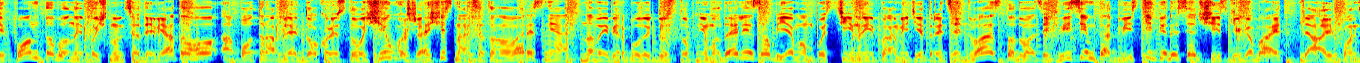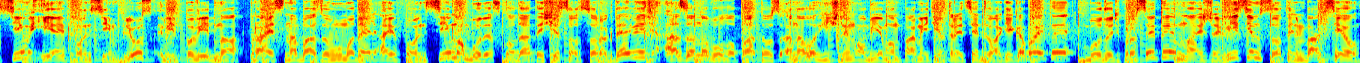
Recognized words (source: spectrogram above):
iPhone, то вони почнуться 9-го, а потраплять до користувачів вже 16 вересня. На вибір будуть доступні моделі з об'ємом постійної пам'яті 32, 128 та 256 ГБ для iPhone 7 і iPhone 7 Plus відповідно. Прайс на базову модель iPhone 7 буде складати 649, а за нову лопату з аналогічним об'ємом пам'яті в 32 ГБ будуть просити майже 8 сотень баксів.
